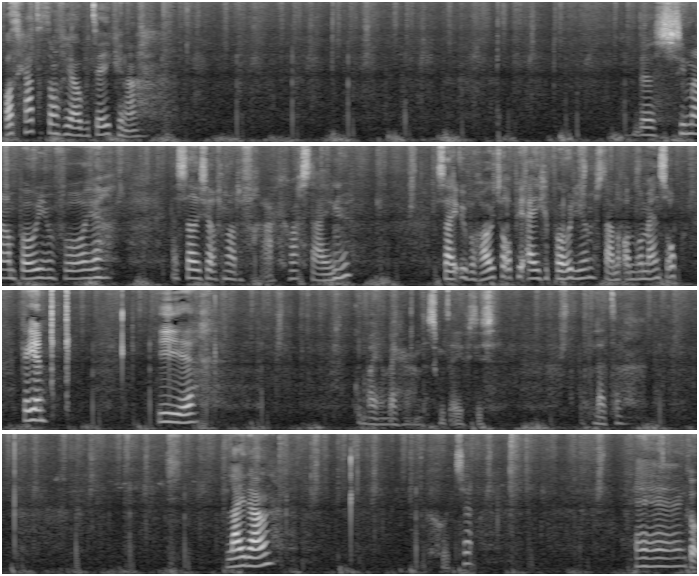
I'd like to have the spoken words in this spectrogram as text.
Wat gaat het dan voor jou betekenen? Dus zie maar een podium voor je. En stel jezelf maar de vraag: waar sta je nu? Sta je überhaupt wel op je eigen podium? Staan er andere mensen op? Ken je? Hier. Kom bij hem weggaan, dus ik moet eventjes opletten. Lie down. Goed zo. En go.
